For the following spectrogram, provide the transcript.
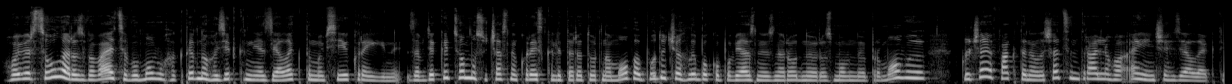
Говір Сеула розвивається в умовах активного зіткнення з діалектами всієї країни. Завдяки цьому сучасна корейська літературна мова, будучи глибоко пов'язаною з народною розмовною промовою, включає факти не лише центрального, а й інших діалектів.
